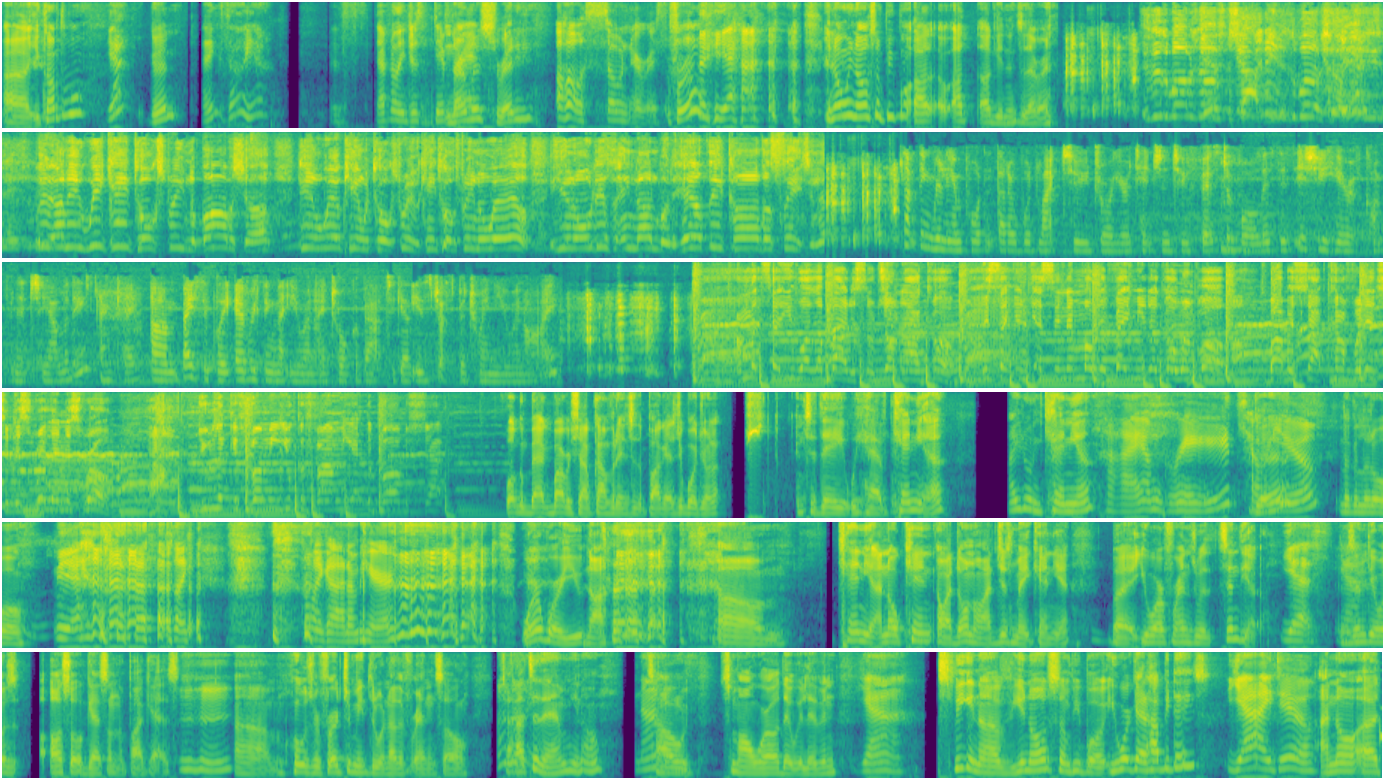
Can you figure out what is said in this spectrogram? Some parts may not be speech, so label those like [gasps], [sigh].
Uh, you comfortable? Yeah, Good. I think so. Yeah, it's definitely just different. Nervous? Ready? Oh, so nervous. For real? [laughs] yeah. You know, we know some people. I'll, I'll, I'll get into that right. Is this a barber shop? Yes, yes, it It is a barber shop. I mean, we can't talk street in the barber shop. Then where can we talk street? We can't talk street nowhere else. You know, this ain't nothing but healthy conversation. Something really important that I would like to draw your attention to, 1st of all, is this issue here of confidentiality. Okay. Um, basically, everything that you and I talk about together is just between you and I. I'ma tell you all about it, so Jonah I call. This second guessing and motivate me to go and ball. Barbershop confidential, it's real and it's raw. Ah, you looking for me, you can find me at the barbershop. Welcome back, Barbershop Confidential, the podcast. Your boy Jonah, and today we have Kenya. How you doing, Kenya? Hi, I'm great. How Good? are you? Look a little. Yeah. [laughs] it's like, [laughs] oh my god, I'm here. [laughs] Where were you? Nah. um, Kenya. I know Ken. Oh, I don't know. I just met Kenya, but you are friends with Cynthia. yes. Yeah. Cynthia was also a guest on the podcast, Mm-hmm. um, who was referred to me through another friend. So shout out to them. You know, Nice. it's how small world that we live in. yeah. Speaking of, you know, some people. You work at Hobby Days. Yeah, I do. I know. Uh,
